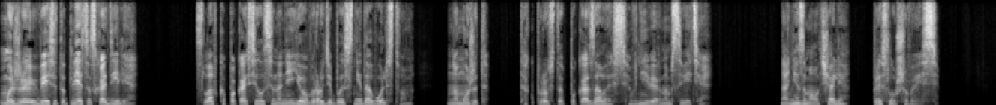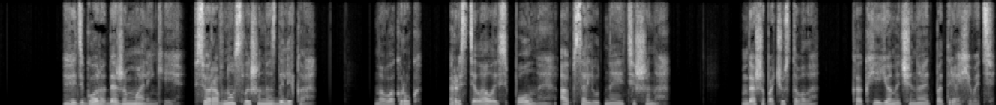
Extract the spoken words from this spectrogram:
мы же весь этот лес исходили». Славка покосился на нее вроде бы с недовольством, но, может, так просто показалось в неверном свете. Они замолчали, прислушиваясь. Ведь город, даже маленький, все равно слышен издалека. Но вокруг расстилалась полная, абсолютная тишина. Даша почувствовала, как ее начинает потряхивать.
